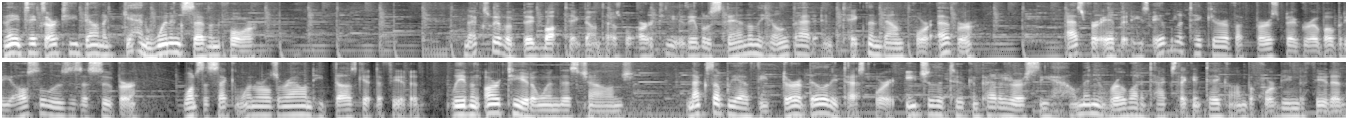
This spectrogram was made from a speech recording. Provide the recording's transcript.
and then he takes RT down again, winning 7-4. Next we have a big bot takedown test where RT is able to stand on the healing pad and take them down forever. As for 8-Bit, he's able to take care of the first big robo, but he also loses a super. Once the second one rolls around, he does get defeated, leaving RT to win this challenge. Next up we have the durability test where each of the two competitors see how many robot attacks they can take on before being defeated.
